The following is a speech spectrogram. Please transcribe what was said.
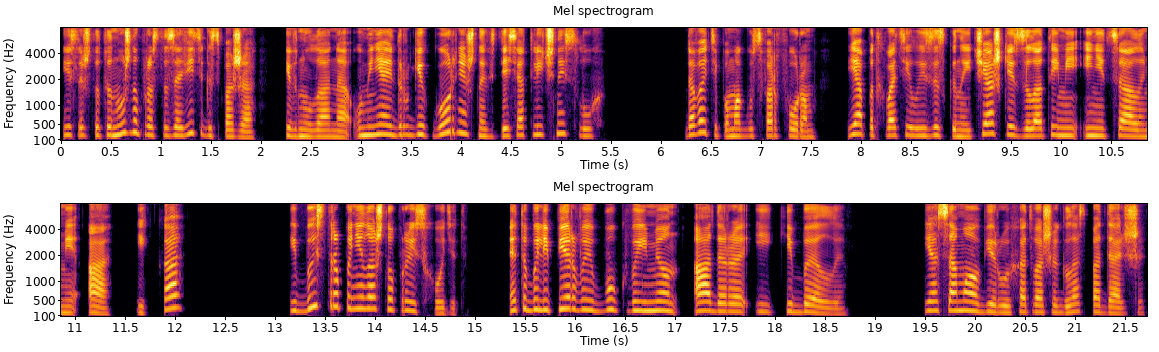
«Если что-то нужно, просто зовите, госпожа», — кивнула она. «У меня и других горничных здесь отличный слух». «Давайте помогу с фарфором». Я подхватила изысканные чашки с золотыми инициалами А и К и быстро поняла, что происходит. Это были первые буквы имен Адара и Кибеллы. «Я сама уберу их от ваших глаз подальше»,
